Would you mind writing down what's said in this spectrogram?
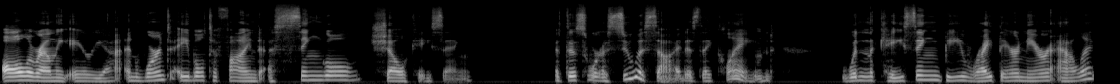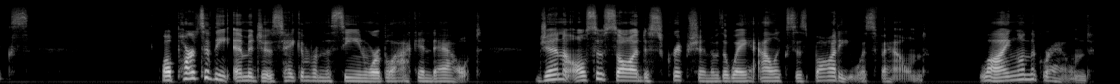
all around the area and weren't able to find a single shell casing. If this were a suicide, as they claimed, wouldn't the casing be right there near Alex? While parts of the images taken from the scene were blackened out, Jen also saw a description of the way Alex's body was found, lying on the ground,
